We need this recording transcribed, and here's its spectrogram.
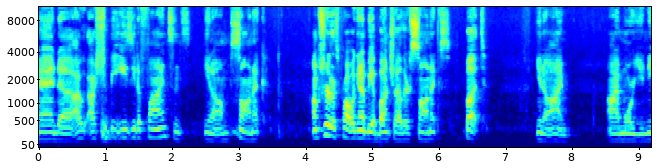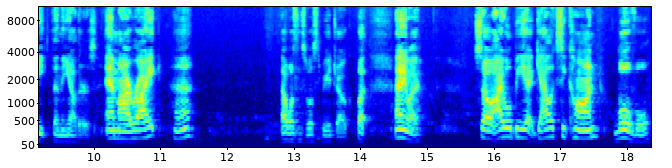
And uh, I, I should be easy to find since, you know, I'm Sonic. I'm sure there's probably going to be a bunch of other Sonics, but, you know, I'm I'm more unique than the others. Am I right? Huh? That wasn't supposed to be a joke. But anyway, so I will be at GalaxyCon Louisville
